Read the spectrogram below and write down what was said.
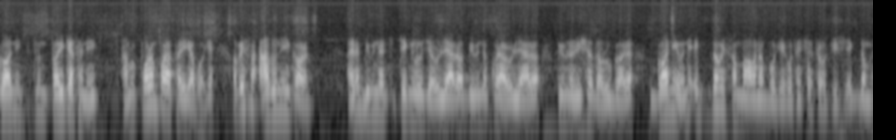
गर्ने जुन तरिका छ नि हाम्रो परम्परा तरिका भयो क्या। अब यसमा आधुनिकीकरण होइन विभिन्न टेक्नोलोजीहरू ल्याएर विभिन्न कुराहरू ल्याएर विभिन्न रिसर्चहरू गरेर गर्ने हो भने एकदमै सम्भावना बोकेको चाहिँ क्षेत्र हो कृषि एकदमै।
